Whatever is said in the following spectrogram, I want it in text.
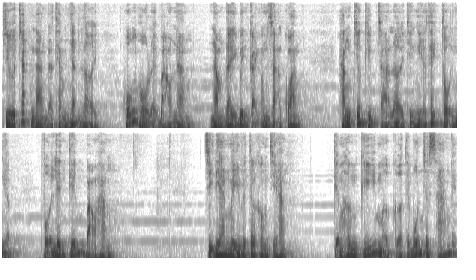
Chưa chắc nàng đã thèm nhận lời. Huống hồ lại bảo nàng, Nằm đây bên cạnh ông dạ quang. Hằng chưa kịp trả lời thì Nghĩa thấy tội nghiệp, Vội lên tiếng bảo Hằng, Chị đi ăn mì với tôi không chị Hằng? Tiệm Hưng Ký mở cửa tới 4 giờ sáng đấy.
